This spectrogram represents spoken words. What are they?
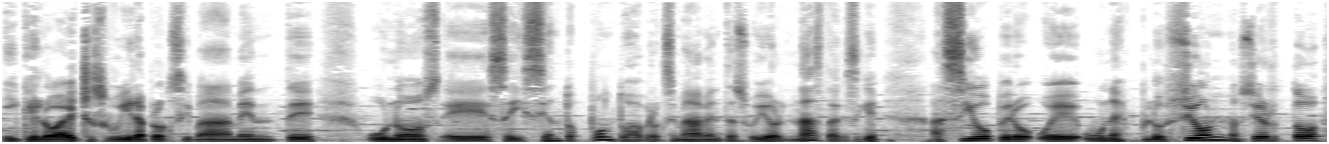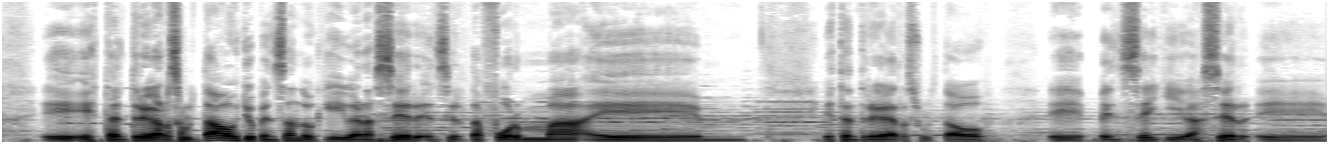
y que lo ha hecho subir aproximadamente unos eh, 600 puntos aproximadamente ha subido el Nasdaq. Así que ha sido pero eh, una explosión no es cierto eh, esta entrega de resultados yo pensando que iban a ser en cierta forma eh, esta entrega de resultados eh, pensé que iba a ser eh,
